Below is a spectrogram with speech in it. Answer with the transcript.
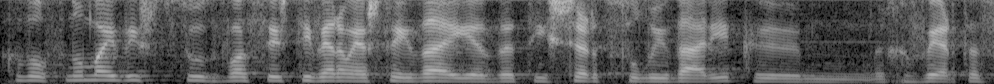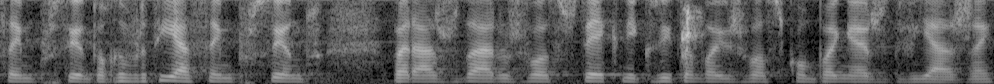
Rodolfo, no meio disto tudo, vocês tiveram esta ideia da t-shirt solidária que hum, reverte a 100%, ou revertia a 100% para ajudar os vossos técnicos e também os vossos companheiros de viagem.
